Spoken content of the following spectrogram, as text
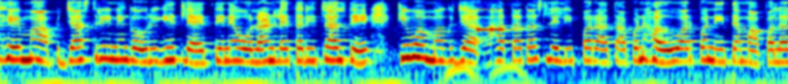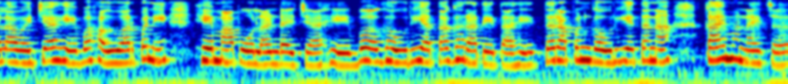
हे माप ज्या स्त्रीने गौरी घेतल्या आहेत तिने ओलांडले तरी चालते. किंवा मग ज्या हातात असलेली परात आपण हळुवारपणे त्या मापाला लावायचे आहे व हळुवारपणे हे माप ओलांडायचे आहे. व गौरी आता घरात येत आहे. तर आपण गौरी येताना काय म्हणायचं?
